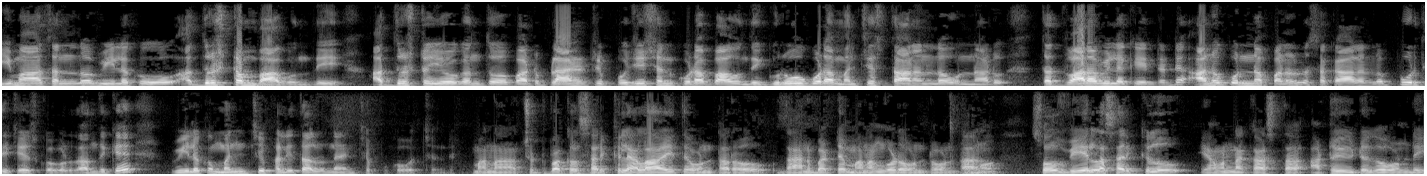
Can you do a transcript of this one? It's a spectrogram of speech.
ఈ మాసంలో వీళ్ళకు అదృష్టం బాగుంది. అదృష్ట యోగంతో పాటు ప్లానటరీ పొజిషన్ కూడా బాగుంది. గురువు కూడా మంచి స్థానంలో ఉన్నాడు. తద్వారా వీళ్ళకి ఏంటంటే అనుకున్న పనులు సకాలంలో పూర్తి చేసుకోకూడదు అందుకే వీళ్ళకు మంచి ఫలితాలు ఉన్నాయని చెప్పుకోవచ్చండి. మన చుట్టుపక్కల సర్కిల్ ఎలా అయితే ఉంటారో దాన్ని బట్టే మనం కూడా ఉంటూ ఉంటాము. సో వీళ్ళ సర్కిల్ ఏమన్నా కాస్త అటు ఇటుగా ఉండి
